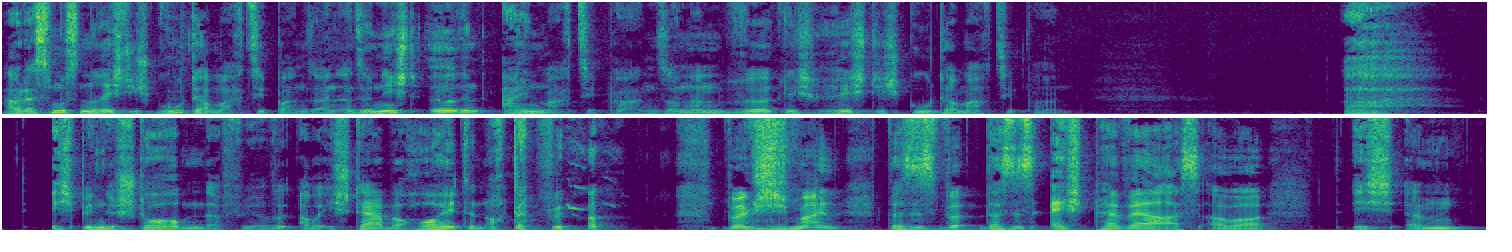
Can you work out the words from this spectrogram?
Aber das muss ein richtig guter Marzipan sein. Also nicht irgendein Marzipan, sondern wirklich richtig guter Marzipan. Ah, ich bin gestorben dafür, aber ich sterbe heute noch dafür. wirklich, ich meine, das ist, das ist echt pervers, aber ich, ähm,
